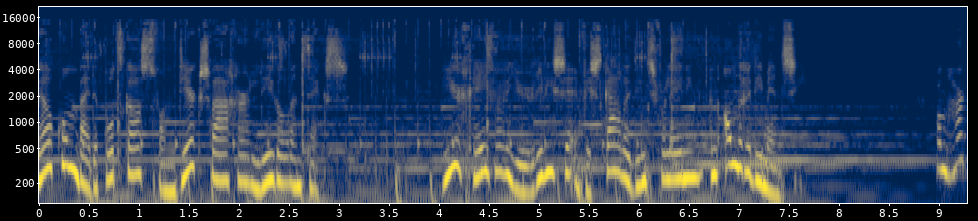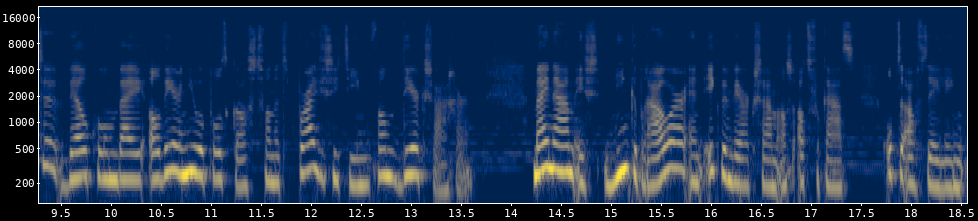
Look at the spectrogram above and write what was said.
Welkom bij de podcast van Dirk Zwager Legal Tax. Hier geven we juridische en fiscale dienstverlening een andere dimensie. Van harte welkom bij alweer een nieuwe podcast van het privacy team van Dirk Zwager. Mijn naam is Nienke Brouwer en ik ben werkzaam als advocaat op de afdeling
